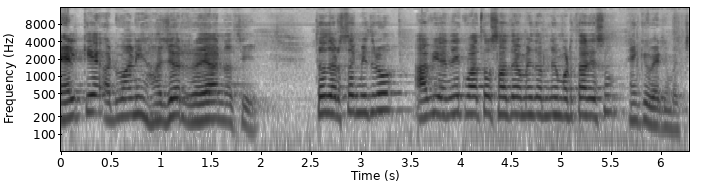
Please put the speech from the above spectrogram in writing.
એલ કે અડવાણી હાજર રહ્યા નથી. તો દર્શક મિત્રો, આવી અનેક વાતો સાથે અમે તમને મળતા રહીશું. થેન્ક યુ વેરી મચ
